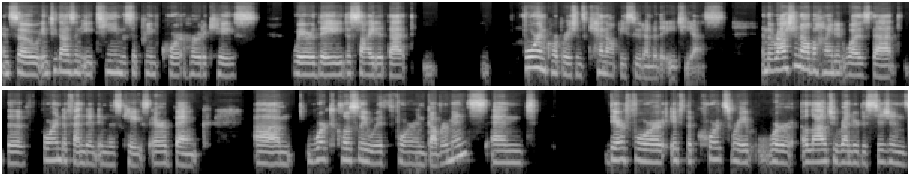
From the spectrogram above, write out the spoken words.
And so in 2018, the Supreme Court heard a case where they decided that foreign corporations cannot be sued under the ATS. And the rationale behind it was that the foreign defendant in this case, Arab Bank, um, worked closely with foreign governments and Therefore, if the courts were, able, were allowed to render decisions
